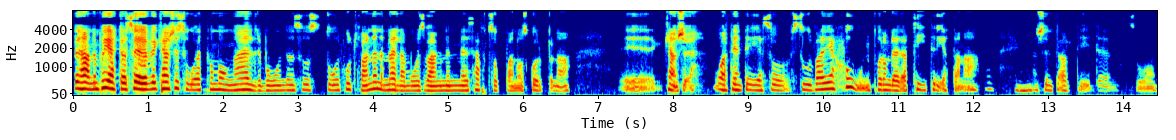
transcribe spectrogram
För handen på hjärtat så är det väl kanske så att på många äldreboenden så står fortfarande den mellanmålsvagnen med saftsoppan och skorporna eh, kanske. Och att det inte är så stor variation på de där aptitretarna. Mm. Kanske inte alltid eh, så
